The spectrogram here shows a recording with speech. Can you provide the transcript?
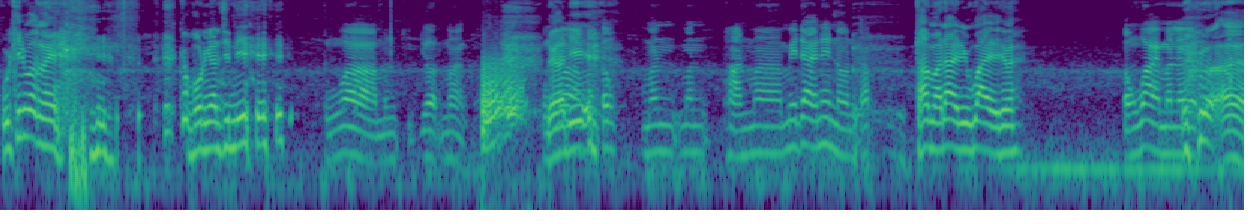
คุณคิดว่าไง กับผลงานชิ้นนี้ ผมว่ามันสุดยอดมากผมเดี๋ยวว่านี้ มันต้องมันมันผ่านมาไม่ได้แน่นอนครับ ถ้ามาได้นี่ไหวใช่ไหมต้องไหว้มันเลยเออ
